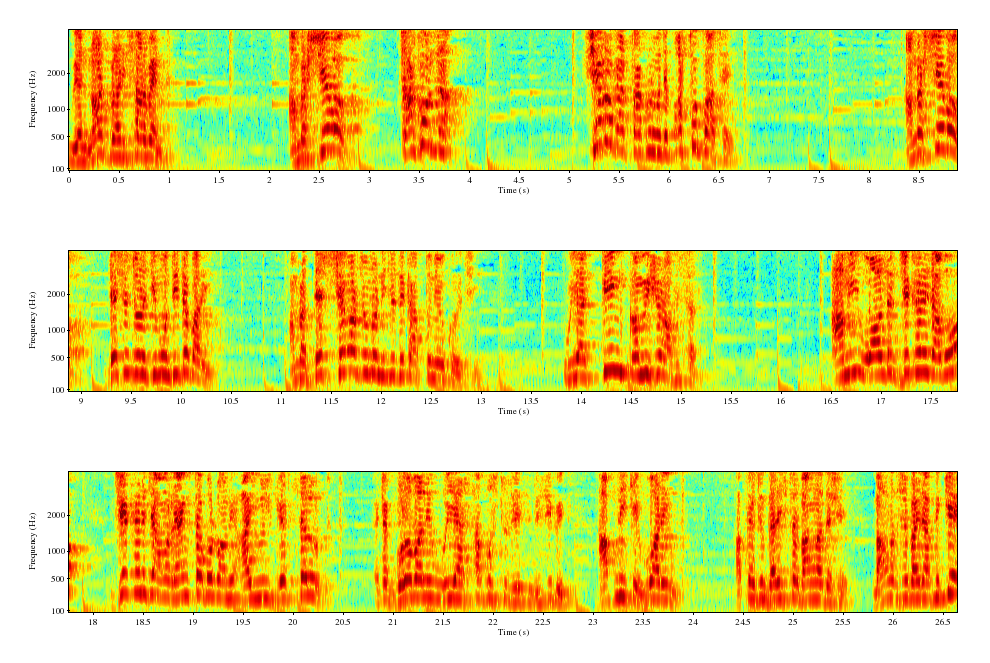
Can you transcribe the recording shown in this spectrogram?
we are not bloody servant আমরা সেবক, চাকর না। সেবক আর চাকরের মধ্যে পার্থক্য আছে। আমরা সেবক, দেশের জন্য জীবন দিতে পারি। আমরা দেশ সেবার জন্য নিজেদেরকে আত্মনিয়োগ করেছি। We are king commission officer আমি ওয়ার্ল্ডের যেখানে যাব, যেখানে যে আমার র্যাঙ্কটা বলব, আমি আই উইল গেট স্যালুট এটা globally we are suppose to receive it আপনি কে? হু আর ইউ আপনি একজন ব্যারিস্টার বাংলাদেশে। বাংলাদেশের বাইরে আপনি কে?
